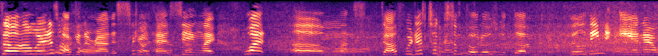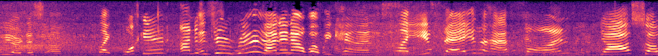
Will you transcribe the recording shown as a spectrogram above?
So um, we're just walking around the street and seeing like what um, stuff. We just took some photos with the building, and now we are just um, like walking on the and street, finding out what we can like see. stay to have fun. Yeah. So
